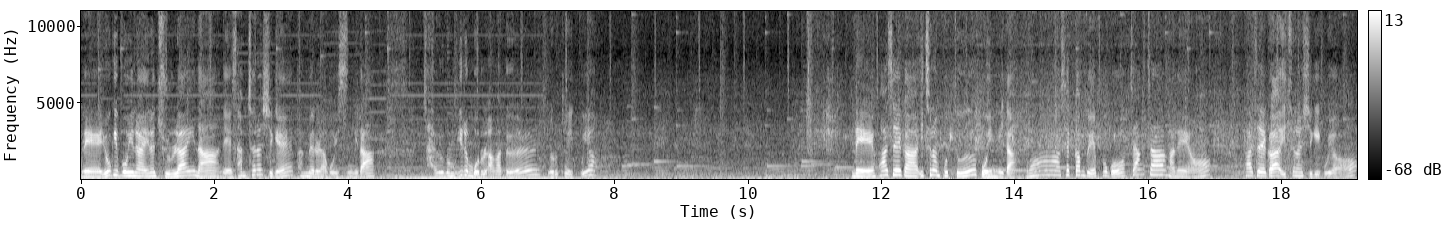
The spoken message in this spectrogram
네, 여기 보이는 아이는 줄라이나 네, 3,000원씩에 판매를 하고 있습니다. 자, 요금 이름 모를 아가들 이렇게 있고요. 네, 화재가 2,000원 포트 보입니다. 와, 색감도 예쁘고 짱짱하네요. 화재가 2,000원씩이고요.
